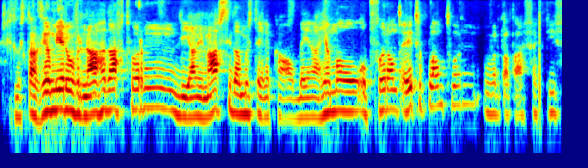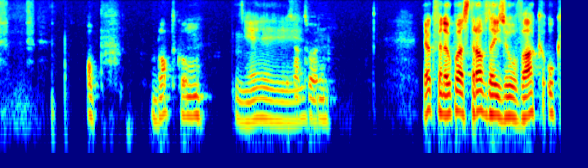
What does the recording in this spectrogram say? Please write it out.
er moest daar veel meer over nagedacht worden. Die animatie dat moest eigenlijk al bijna helemaal op voorhand uitgepland worden, voordat dat effectief op blad kon gezet worden. Ja, ik vind het ook wel straf dat je zo vaak ook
